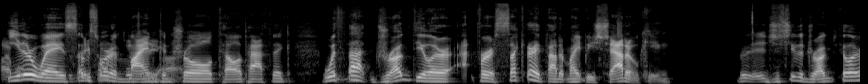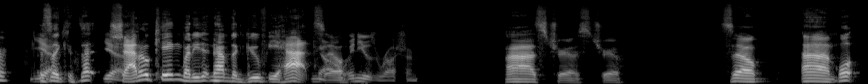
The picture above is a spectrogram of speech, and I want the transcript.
I Either way, some sort of mind AI. control, telepathic. With that drug dealer, for a second I thought it might be Shadow King. Did you see the drug dealer? It's like is that yes. Shadow King? But he didn't have the goofy hat. No, So and he was Russian. ah, that's true. That's true. So, um, well,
